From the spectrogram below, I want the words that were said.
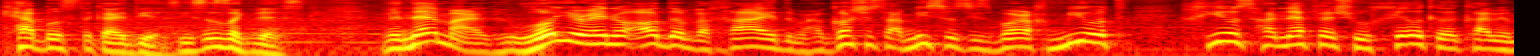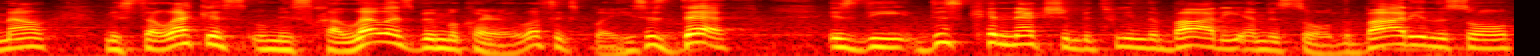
Kabbalistic ideas. He says like this: V'nemar lo yorenu adam v'chai b'hargoshes amisus yizbarach miut chios hanefesh hu chilik lekamimal mistalekes umischaleles b'mukayr. Let's explain. He says death is the disconnection between the body and the soul. The body and the soul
